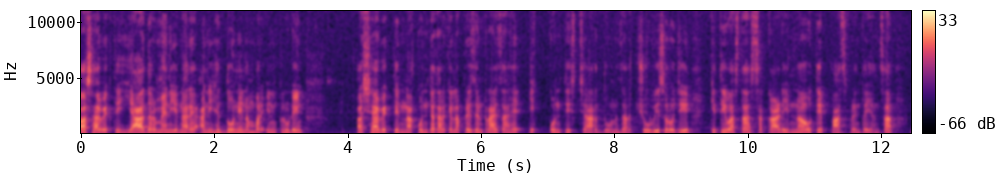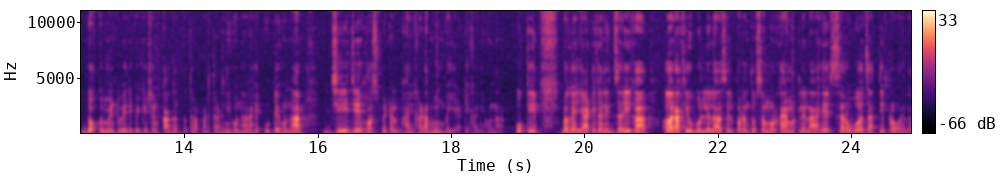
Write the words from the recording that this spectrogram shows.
असा व्यक्ती या दरम्यान येणारे आणि हे दोन्ही नंबर इन्क्लुडिंग अशा व्यक्तींना कोणत्या तारखेला प्रेझेंट राहायचं आहे? एकोणतीस चार दोन हजार चोवीस रोजी किती वाजता? सकाळी नऊ ते पाचपर्यंत यांचा डॉक्युमेंट व्हेरिफिकेशन कागदपत्र पडताळणी होणार आहे. कुठे होणार? जे जे हॉस्पिटल भायखडा मुंबई या ठिकाणी होणार. ओके? बघा या ठिकाणी जरी का अराखीव बोललेला असेल परंतु समोर काय म्हटलेलं आहे? सर्व जाती प्रवर्ग.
